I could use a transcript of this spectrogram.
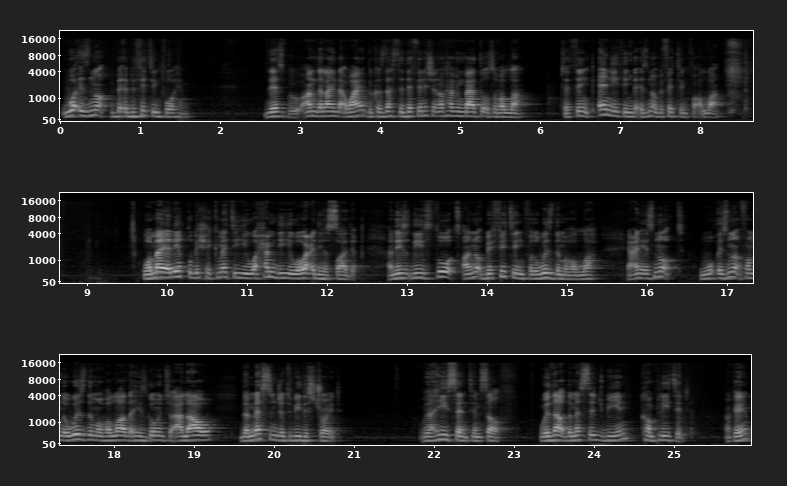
what is not befitting for Him. This, underline that. Why? Because that's the definition of having bad thoughts of Allah. To think anything that is not befitting for Allah. وما يليق بحكمته وحمده ووعده الصادق and these, these thoughts are not befitting for the wisdom of Allah يعني it's not, it's not from the wisdom of Allah that He's going to allow the messenger to be destroyed that He sent Himself without the message being completed. Okay?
